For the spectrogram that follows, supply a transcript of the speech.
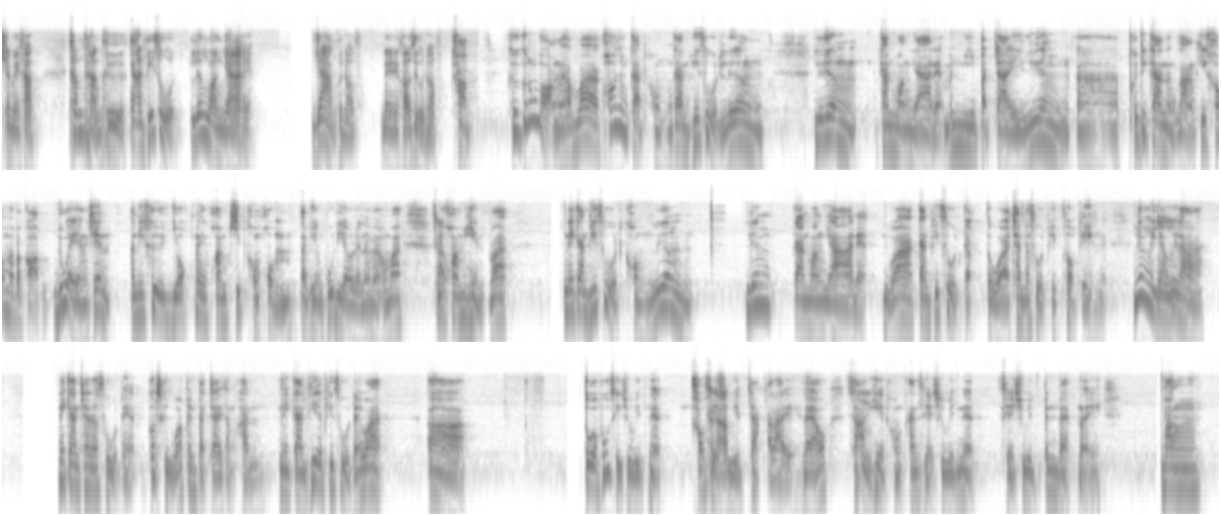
ใช่ไหมครับคำถามคือการพิสูจน์เรื่องวางยายยากคุณออฟในในความรู้สึกคุณออฟครับ คือก็ต้องบอกนะครับว่าข้อจำกัดของการพิสูจน์เรื่องเรื่องการวางยาเนี่ยมันมีปัจจัยเรื่องอาพฤติการต่างๆ ที่เข้ามาประกอบด้วยอย่างเช่น อันนี้คือยกในความคิดของผม แต่เพียงผู้เดียวเลยนะหมายความว่าครับในความเห็นว่าในการพิสูจน์ของเรื่องเรื่องการวางยาเนี่ย หรือว่าการพิสูจน์กับตัวชันสูตรพลิกศพเองเนี่ย เรื่องระยะอืมเวลา ในการชันสูตรเนี่ยก็ถือว่าเป็นปัจจัยสำคัญ ในการที่จะพิสูจน์ได้ว่าอ่าตัวผู้เสียชีวิตเนี่ยเขาเสียครับชีวิตจากอะไร แล้วสาอืมเหตุของการเสียชีวิตเนี่ย เสียชีวิตเป็นแบบไหน บาง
